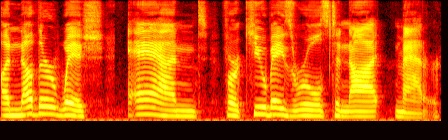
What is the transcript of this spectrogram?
another wish and for Kyubey's rules to not matter.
